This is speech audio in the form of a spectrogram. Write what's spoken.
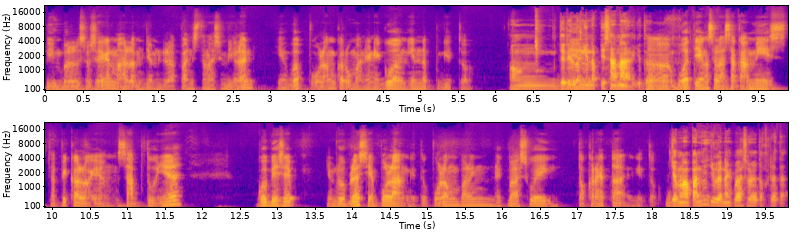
bimbel selesai kan malam jam delapan setengah sembilan ya gue pulang ke rumah nenek gue nginep gitu Oh, jadi lu Iya. nginep di sana gitu. Heeh, buat yang Selasa Kamis. Tapi kalau yang Sabtunya gue biasanya jam 12 ya pulang gitu. Pulang paling naik busway atau kereta gitu. Jam 8-nya juga naik busway atau kereta?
